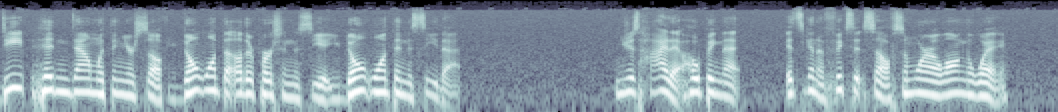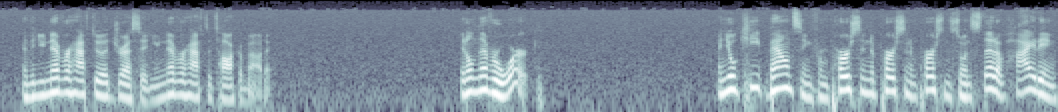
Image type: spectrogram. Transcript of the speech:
deep hidden down within yourself. You don't want the other person to see it. You don't want them to see that. You just hide it hoping that it's going to fix itself somewhere along the way. And then you never have to address it. You never have to talk about it it'll never work. And you'll keep bouncing from person to person to person. So instead of hiding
